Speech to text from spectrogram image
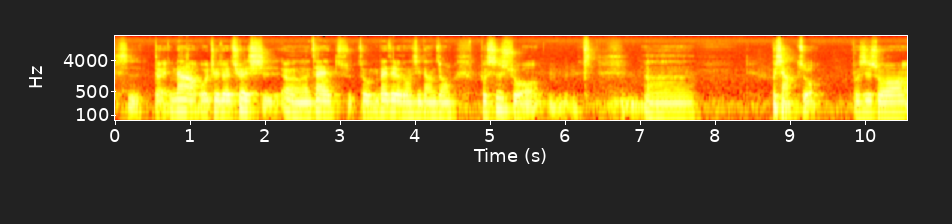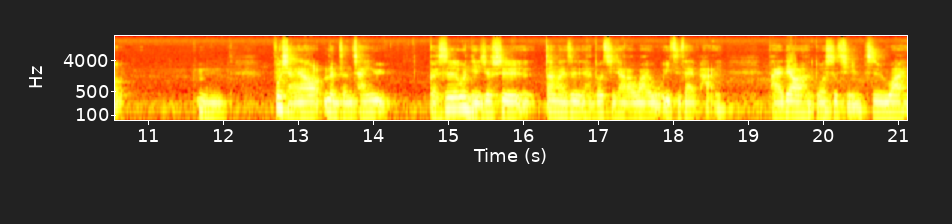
是对，那我觉得确实，呃，在准备这个东西当中，不是说嗯嗯、呃、不想做，不是说。嗯，不想要认真参与，可是问题就是，当然是很多其他的外物一直在排，排掉了很多事情之外，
